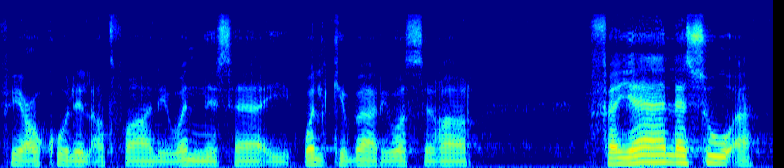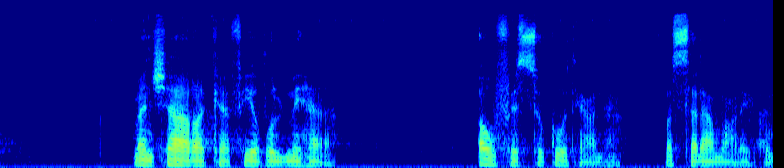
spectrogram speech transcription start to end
في عقول الأطفال والنساء والكبار والصغار فيا لسوء من شارك في ظلمها أو في السكوت عنها. والسلام عليكم.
